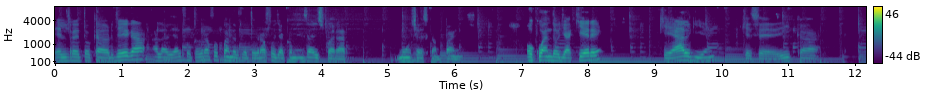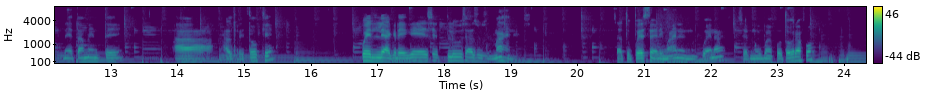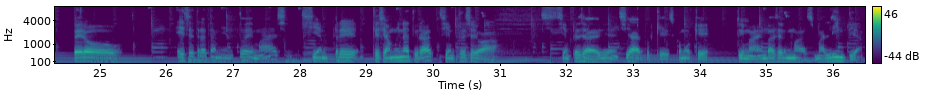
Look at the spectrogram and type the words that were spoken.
el retocador llega a la vida del fotógrafo cuando el fotógrafo ya comienza a disparar muchas campañas. O cuando ya quiere que alguien que se dedica netamente al retoque, pues le agregue ese plus a sus imágenes. O sea, tú puedes tener imágenes muy buenas, ser muy buen fotógrafo, pero ese tratamiento de más, siempre, que sea muy natural, siempre se va, siempre se va a evidenciar, porque es como que tu imagen va a ser más, más limpia,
